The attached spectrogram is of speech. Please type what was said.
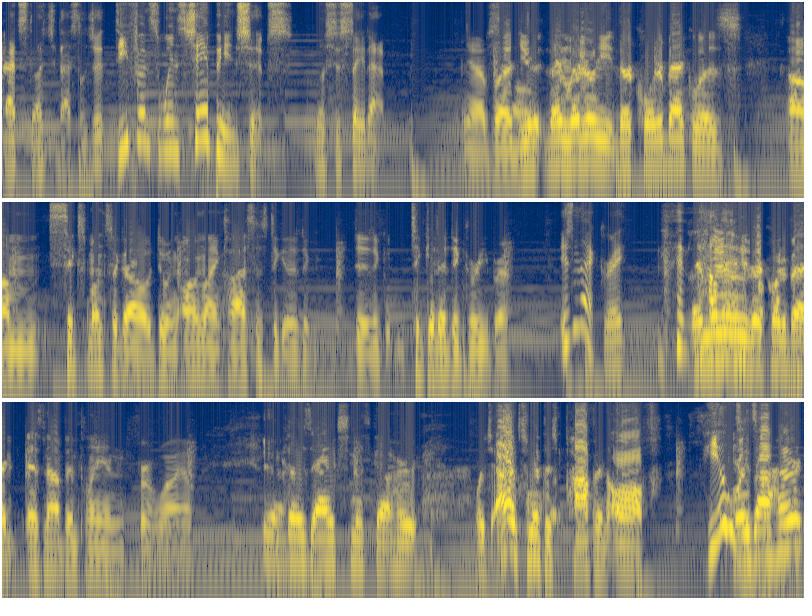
That's legit. That's legit. Defense wins championships. Let's just say that. yeah, but So- you they literally their quarterback was um six months ago doing online classes to get a to, to get a degree, bro. Isn't that great? And the literally their quarterback has not been playing for a while Yeah. because Alex Smith got hurt, which Alex Smith is popping off. He always Boy got fucking hurt.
